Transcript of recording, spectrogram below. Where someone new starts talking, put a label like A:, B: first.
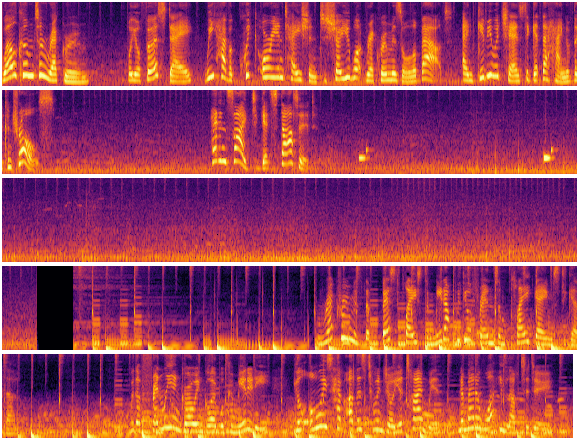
A: Welcome to Rec Room. For your first day, we have a quick orientation to show you what Rec Room is all about and give you a chance to get the hang of the controls. Head inside to get started. Rec Room is the best place to meet up with your friends and play games together. With a friendly and growing global community, you'll always have others to enjoy your time with, no matter what you love to do.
